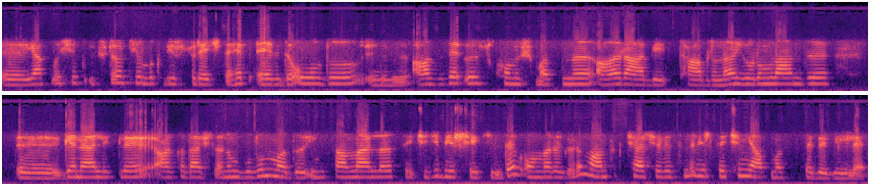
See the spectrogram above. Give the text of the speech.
Ee, yaklaşık 3-4 yıllık bir süreçte hep evde olduğu, e, az ve öz konuşmasını ağır abi tavrına yorumlandı. Ee, genellikle arkadaşlarının bulunmadığı insanlarla seçici bir şekilde onlara göre mantık çerçevesinde bir seçim yapması sebebiyle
